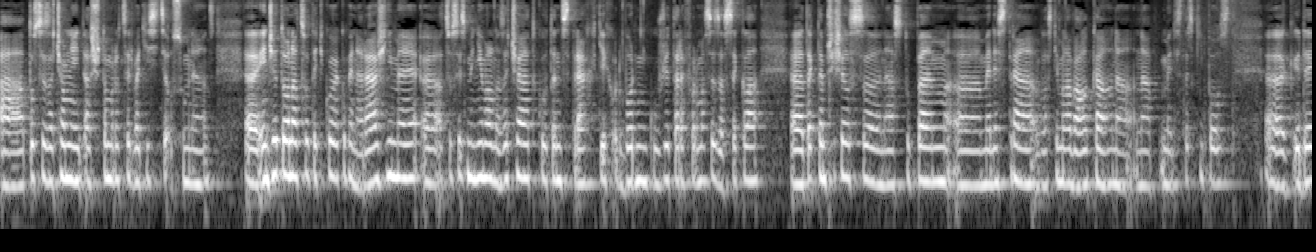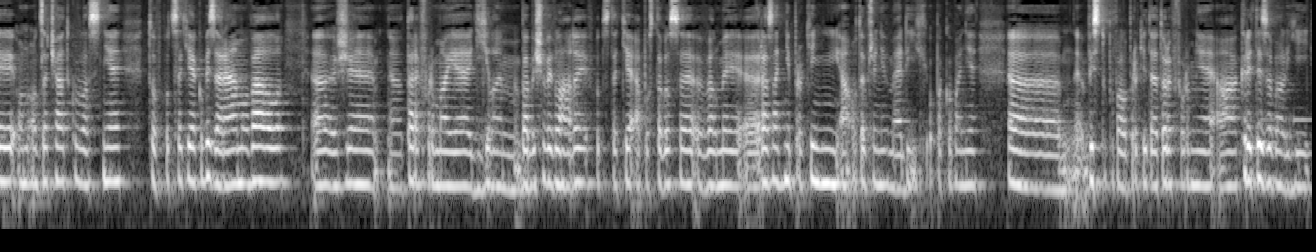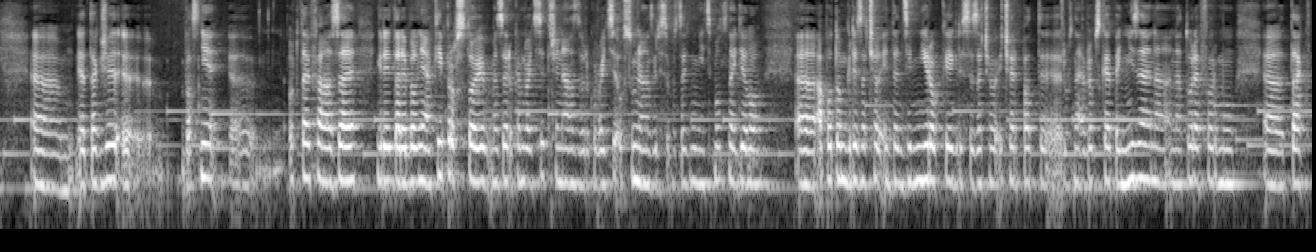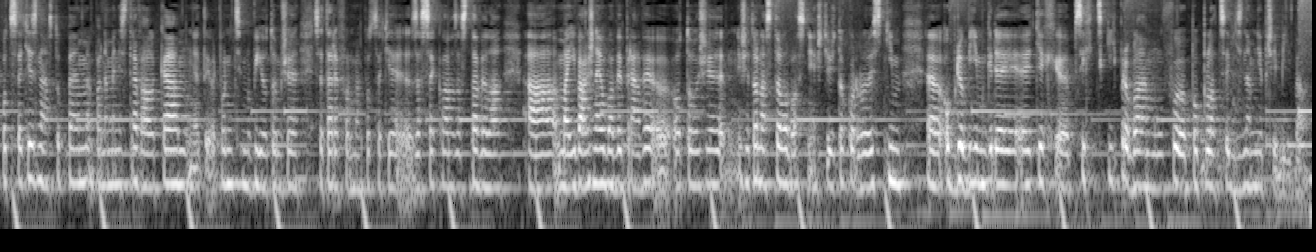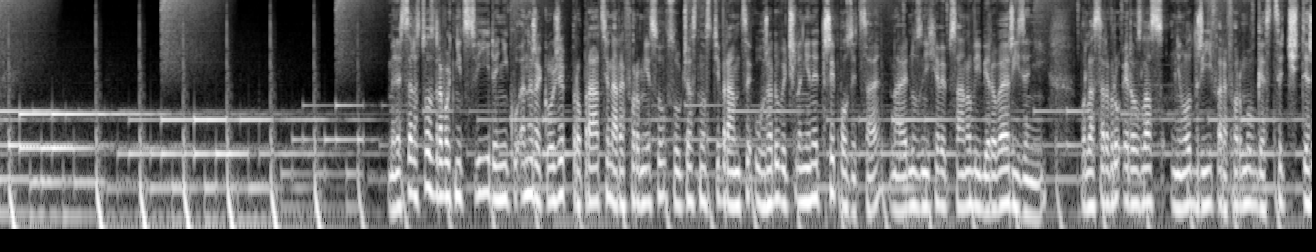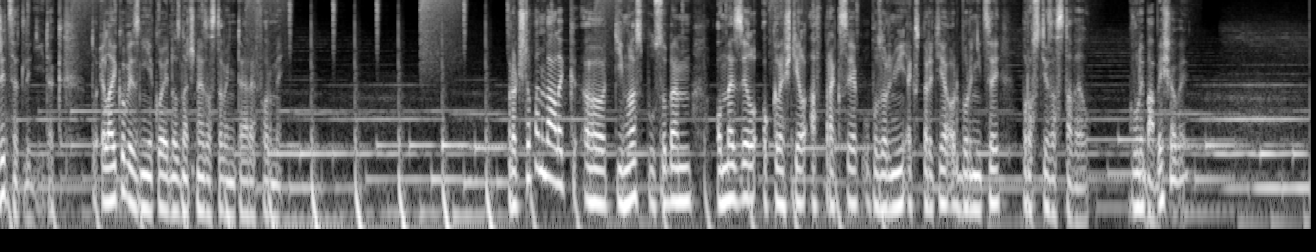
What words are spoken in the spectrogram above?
A to se začalo měnit až v tom roce 2018. Jenže to, na co teď narážíme a co si zmiňoval na začátku, ten strach těch odborníků, že ta reforma se zasekla, tak ten přišel s nástupem ministra Vlastimila Válka na, na ministerský post, eh, kdy on od začátku vlastně to v podstatě jakoby zarámoval Eh, že eh, ta reforma je dílem Babišovy vlády v podstatě a postavil se velmi razantně proti ní a otevřeně v médiích opakovaně vystupoval proti této reformě a kritizoval ji. Takže vlastně od té fáze, kdy tady byl nějaký prostoj mezi rokem 2013 a roku 2018, kdy se v podstatě nic moc nedělo a potom, kdy začaly intenzivní roky, kdy se začalo i čerpat různé evropské peníze na, na tu reformu, tak v podstatě s nástupem pana ministra Válka ty odborníci mluví o tom, že se ta reforma v podstatě zasekla, zastavila a mají vážné obavy právě o to, že, že to nastalo vlastně ještě, že to koreluje s tím obdobím, kdy těch psychických problémů v populaci významně přibývá. Ministerstvo zdravotnictví deníku N řeklo, že pro práci na reformě jsou v současnosti v rámci úřadu vyčleněny tři pozice, na jednu z nich je vypsáno výběrové řízení. Podle serveru i rozhlas mělo dřív reformu v gesci 40 lidí, tak to i lajkově zní jako jednoznačné zastavení té reformy. Proč to pan Válek uh, tímhle způsobem omezil, okleštil a v praxi, jak upozorňují experti a odborníci, prostě zastavil? Kvůli Babišovi?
